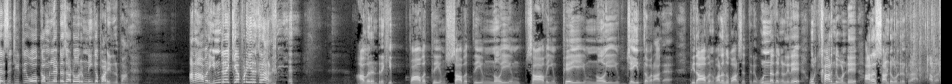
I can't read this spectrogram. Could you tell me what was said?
தரிசிச்சுட்டு ஓ கம் லெட்டர்ஸ் அடோரும்னு இங்கே பாடிட்டு இருப்பாங்க. ஆனால் அவர் இன்றைக்கு எப்படி இருக்கிறார்? அவர் இன்றைக்கு பாவத்தையும் சாபத்தையும் நோயையும் சாவையும் பேயையும் நோயையும் ஜெயித்தவராக பிதாவின் வலது பார்சத்திலே உன்னதங்களிலே உட்கார்ந்து கொண்டு அரசாண்டு கொண்டிருக்கிறார் அவர்.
